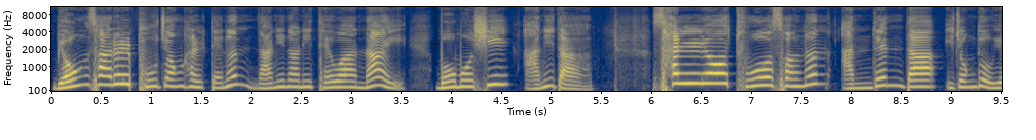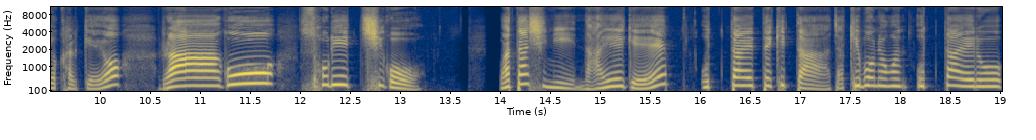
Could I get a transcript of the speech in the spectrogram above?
명사를 부정할 때는 나니나니 대와 나이 뭐뭇이 아니다. 살려두어서는 안 된다. 이 정도 의역할게요. 라고 소리치고 와타시니 나에게 웃다에때 기타. 자, 기본형은 웃다에로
